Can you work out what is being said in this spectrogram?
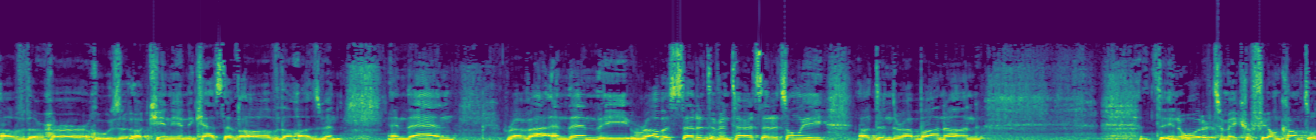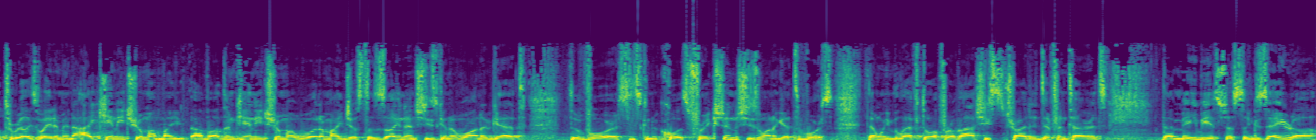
of the, her who's a kinyan kasev of the husband, and then Rava, and then the Rava said a different Torah said it's only a din in order to make her feel uncomfortable, to realize, wait a minute, I can't eat truma, my avadim can't eat truma. What am I, just a zayin? And she's going to want to get divorced. It's going to cause friction. She's want to get divorced. Then we left off. Rav Ashi tried a different teretz that maybe it's just a gzeira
